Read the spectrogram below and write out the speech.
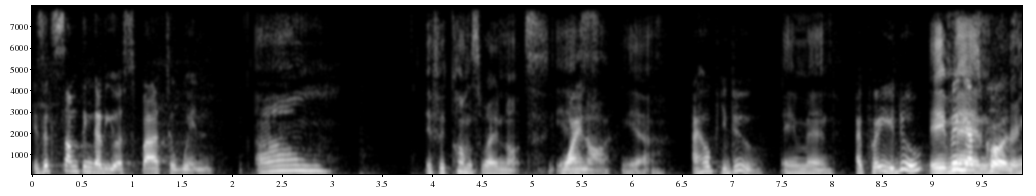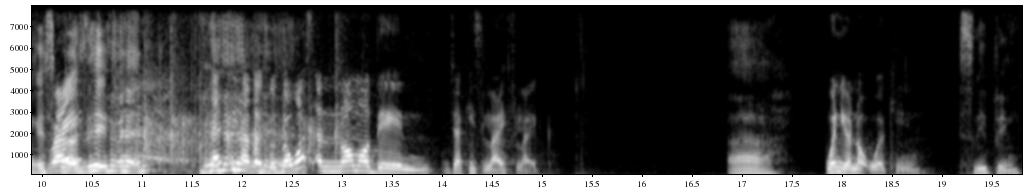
Is it something that you aspire to win? um, if it comes, why not? Why not? Yeah. I hope you do. Amen. I pray you do. Amen. Fingers crossed. Fingers right? crossed. Amen. Let's see how that goes. But what's a normal day in Jackie's life like Ah, when you're not working? sleeping.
